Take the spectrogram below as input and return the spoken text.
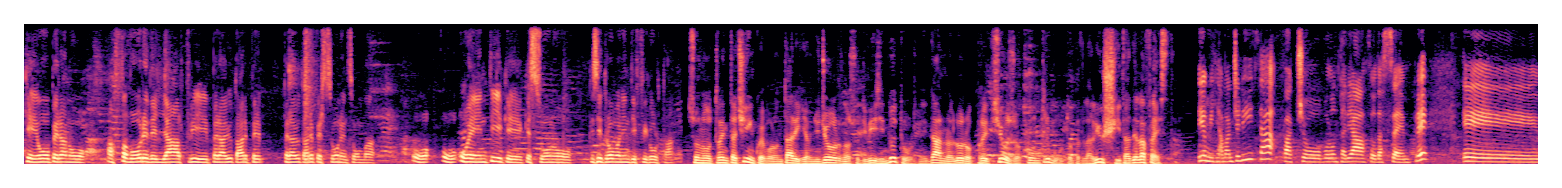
che operano a favore degli altri per aiutare, per, per aiutare persone insomma, o, o, o enti che, che, sono, che si trovano in difficoltà. Sono 35 volontari che ogni giorno, suddivisi in due turni, danno il loro prezioso contributo per la riuscita della festa. Io mi chiamo Angelita, faccio volontariato da sempre e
